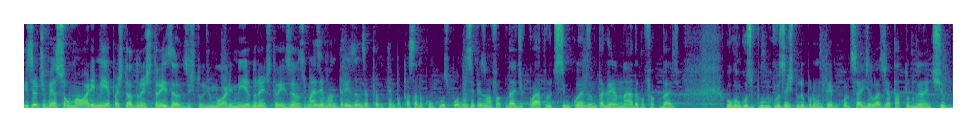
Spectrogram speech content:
e se eu tiver só uma hora e meia para estudar durante 3 anos? Estude uma hora e meia durante 3 anos. Mas, Evandro, 3 anos é tanto tempo para passar no concurso. Pô, você fez uma faculdade de 4, de 5 cinco anos, não está ganhando nada com a faculdade. O concurso público você estuda por um tempo, quando sai de lá já está tudo garantido,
